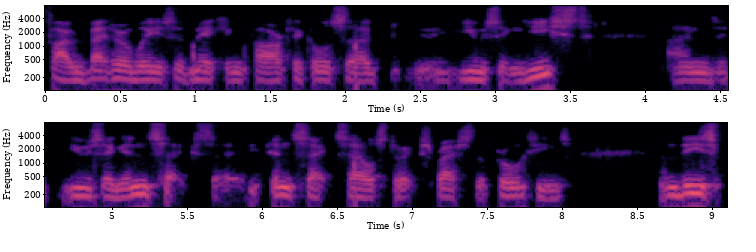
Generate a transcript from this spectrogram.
found better ways of making particles uh, using yeast and using insects, uh, insect cells to express the proteins. And these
